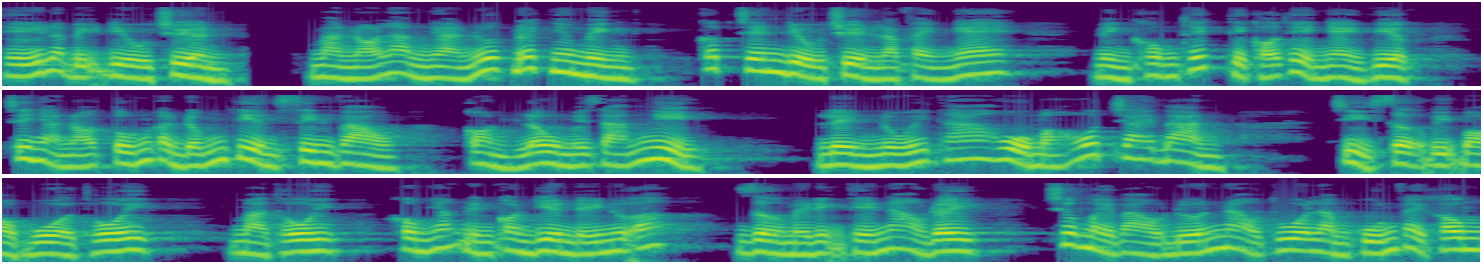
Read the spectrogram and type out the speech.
thế là bị điều chuyển. Mà nó làm nhà nước đếch như mình, cấp trên điều chuyển là phải nghe. Mình không thích thì có thể nhảy việc, chứ nhà nó tốn cả đống tiền xin vào, còn lâu mới dám nghỉ. Lên núi tha hồ mà hốt chai bàn, chỉ sợ bị bỏ bùa thôi. Mà thôi, không nhắc đến con điên đấy nữa. Giờ mày định thế nào đây? Trước mày bảo đứa nào thua làm cún phải không?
